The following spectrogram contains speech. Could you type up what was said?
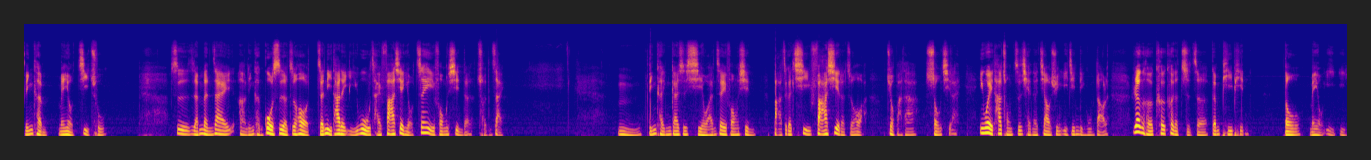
林肯没有寄出，是人们在啊林肯过世了之后整理他的遗物，才发现有这一封信的存在。嗯，林肯应该是写完这封信，把这个气发泄了之后啊，就把它收起来，因为他从之前的教训已经领悟到了，任何苛刻的指责跟批评。都没有意义。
